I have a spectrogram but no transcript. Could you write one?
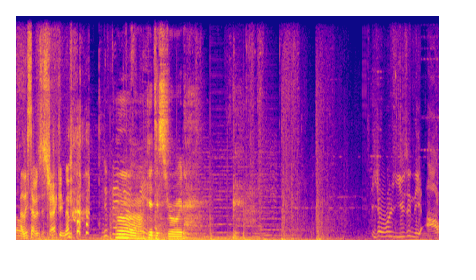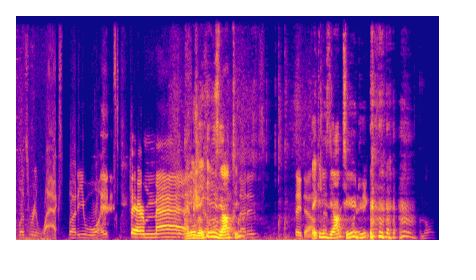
At least I was distracting them. Defenders Ah, get destroyed. Yo, we're using the op. Let's relax, buddy. What? They're mad. I mean, they can use the op too. They don't. They can use the op too, dude.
